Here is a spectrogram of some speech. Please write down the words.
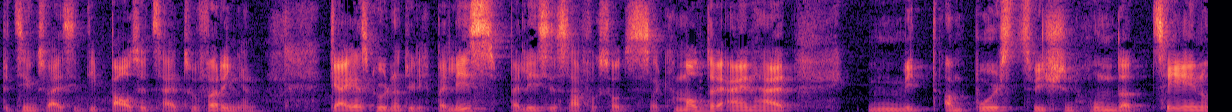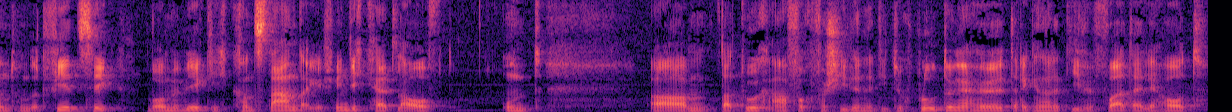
bzw. die Pausezeit zu verringern. Gleiches gilt natürlich bei Liz. Bei Liz ist es einfach so, das ist eine kamotere Einheit mit einem Puls zwischen 110 und 140, wo man wirklich konstant eine Geschwindigkeit läuft und ähm, dadurch einfach verschiedene die Durchblutung erhöht, regenerative Vorteile hat.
